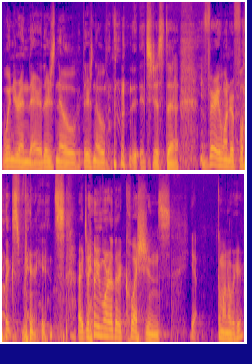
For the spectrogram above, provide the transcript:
when you're in there. There's no, there's no, it's just a very wonderful experience. All right, do we have any more other questions? Yeah, come on over here.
